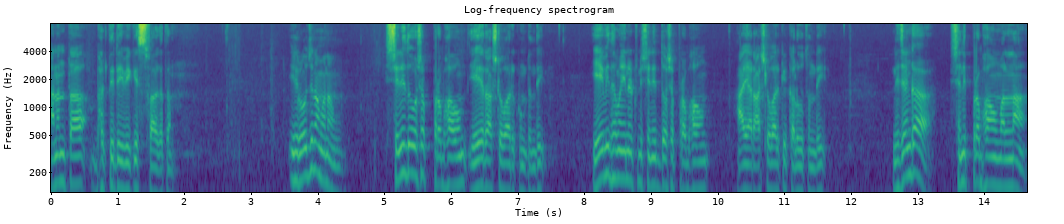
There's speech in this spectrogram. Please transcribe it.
అనంత భక్తి టీవీకి స్వాగతం. ఈ రోజున మనం శనిదోష ప్రభావం ఏ రాష్ట్ర వారికి ఉంటుంది? ఏ విధమైనటువంటి శనిదోష ప్రభావం ఆయా రాశుల వారికి కలుగుతుంది? నిజంగా శని ప్రభావం వలన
